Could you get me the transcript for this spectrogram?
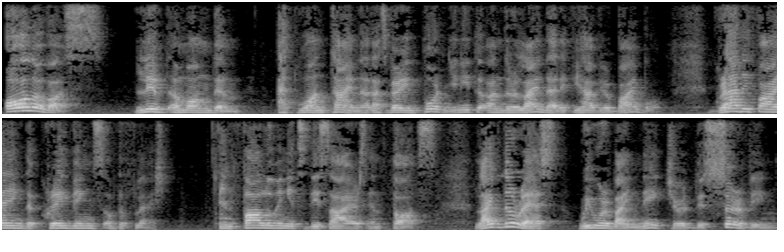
all of us lived among them at one time. Now that's very important. You need to underline that if you have your Bible. Gratifying the cravings of the flesh and following its desires and thoughts. Like the rest, we were by nature deserving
